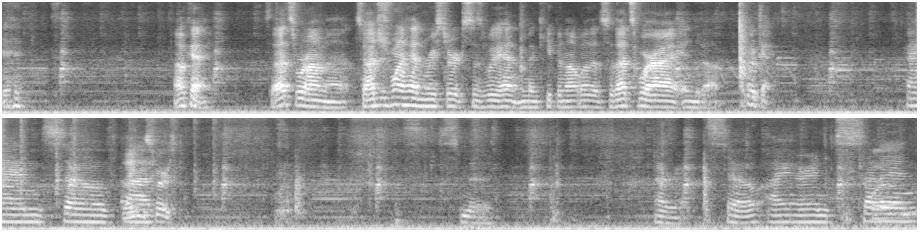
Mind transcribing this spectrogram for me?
okay. So that's where I'm at. So I just went ahead and restarted since we hadn't been keeping up with it. So that's where I ended up. Okay. And so uh, Ladies first. smooth. All right. So I earned seven,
